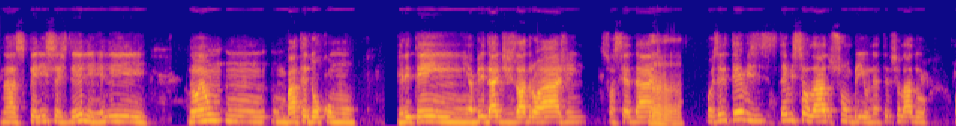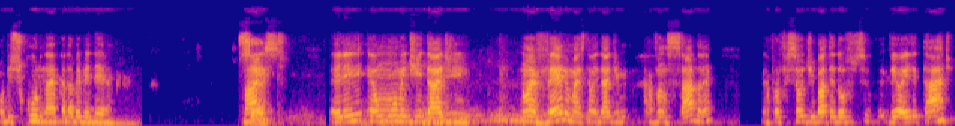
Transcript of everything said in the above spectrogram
nas perícias dele, ele não é um, um, um batedor comum. Ele tem habilidades de ladroagem, sociedade, Aham. pois ele teve, teve seu lado sombrio, né? teve seu lado obscuro na época da bebedeira. Mas- Certo. Ele é um homem de idade, não é velho, mas tem uma idade avançada, né? A profissão de batedor veio a ele tarde.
